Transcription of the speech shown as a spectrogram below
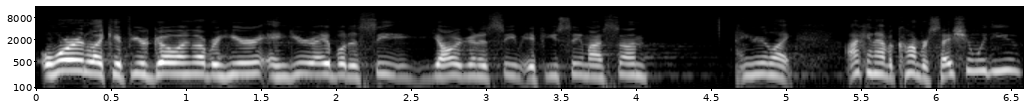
Or like if you're going over here and you're able to see, y'all are going to see, if you see my son, and you're like, I can have a conversation with you.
